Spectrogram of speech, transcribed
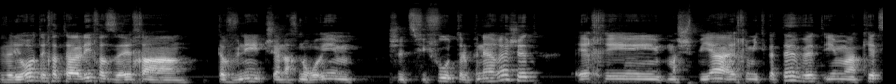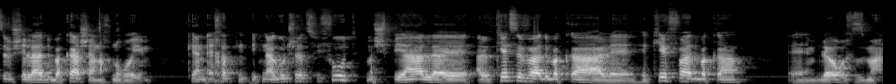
ולראות איך התהליך הזה, איך התבנית שאנחנו רואים של צפיפות על פני הרשת, איך היא משפיעה, איך היא מתכתבת עם הקצב של ההדבקה שאנחנו רואים. כן, איך ההתנהגות של הצפיפות משפיעה על, על קצב ההדבקה, על היקף ההדבקה לאורך זמן.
